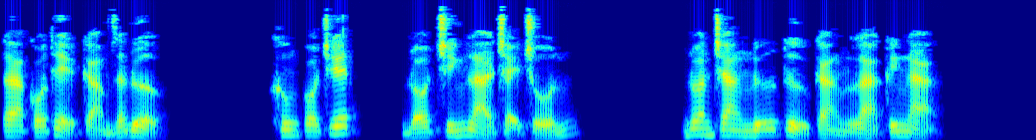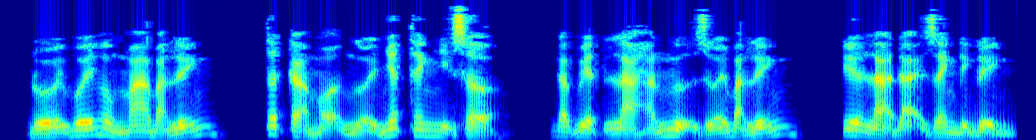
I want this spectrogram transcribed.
ta có thể cảm giác được không có chết, đó chính là chạy trốn. Đoan trang nữ tử càng là kinh ngạc. Đối với hồng ma bản lĩnh, tất cả mọi người nhất thanh nhị sở, đặc biệt là hắn ngự dưới bản lĩnh, kia là đại danh đỉnh đỉnh.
